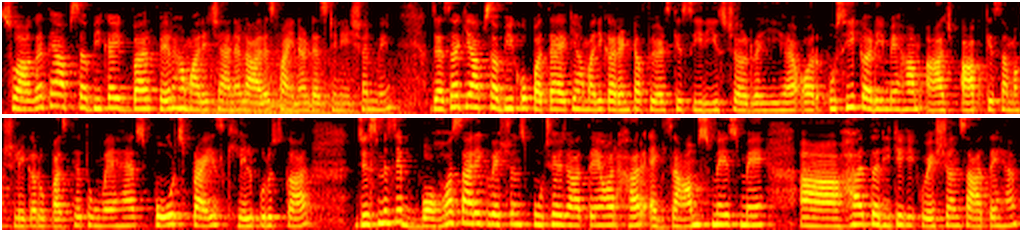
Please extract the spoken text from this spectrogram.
स्वागत है आप सभी का एक बार फिर हमारे channel R S final destination में। जैसा कि आप सभी को पता है कि हमारी करंट अफेयर्स की सीरीज़ चल रही है और उसी कड़ी में हम आज आपके समक्ष लेकर उपस्थित हुए हैं स्पोर्ट्स प्राइज़ खेल पुरस्कार जिसमें से बहुत सारे क्वेश्चंस पूछे जाते हैं और हर एग्ज़ाम्स में इसमें आ, हर तरीके के क्वेश्चंस आते हैं।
